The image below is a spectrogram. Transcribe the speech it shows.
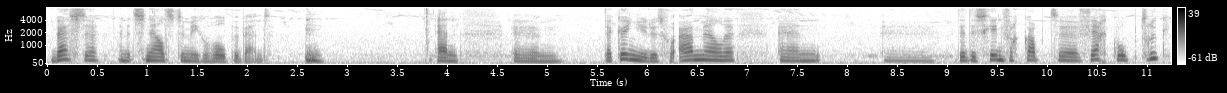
beste en het snelste mee geholpen bent. en um, daar kun je je dus voor aanmelden. En uh, dit is geen verkapt uh, verkooptruc,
